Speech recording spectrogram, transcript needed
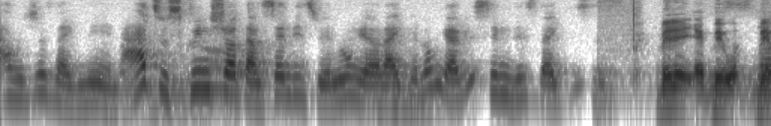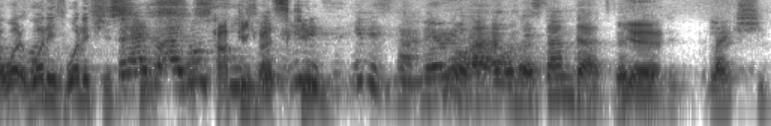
I was just like, man, I had to screenshot and send it to Elonge. Like, mm. Elonge, have you seen this? Like, this is. But, but, what- but what, what if what if she's, But I don't, I don't she's see happy if, her if, skin? it's, if it's in America. No, I, I understand that. but- Yeah. but, like she,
